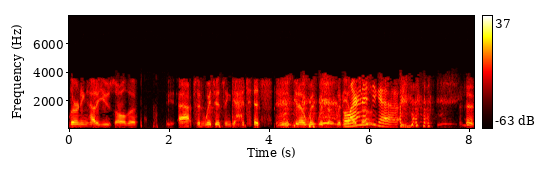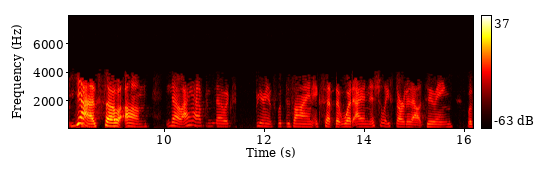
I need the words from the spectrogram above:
learning how to use all the apps and widgets and gadgets, you know, with with the, with the Learn iPhone? as you go. yeah. So, um, no, I have no experience with design except that what I initially started out doing was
